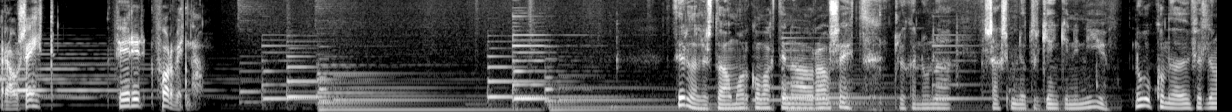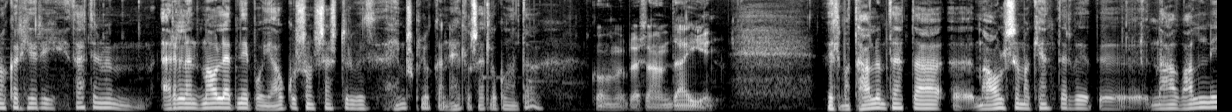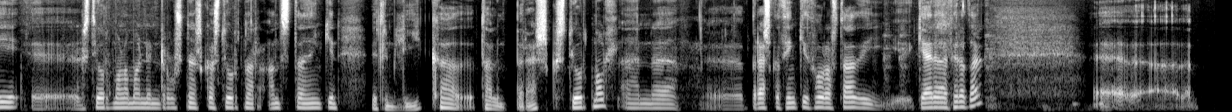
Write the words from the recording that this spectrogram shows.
Rás 1 fyrir forvitna. Þið eruð að hlusta á morgunvaktina á Rás 1 klukkan núna 6 minútur gengin í nýju. Nú komið að umfjöldun okkar hér í þettinum um Erlend málefni Bói Ágúrsson sestur við heimsklukkan heil og sæl og góðan dag. Góðan og blessaðan daginn. Við ætlum að tala um þetta uh, mál sem að kent er við uh, Navalny, uh, stjórnmálamannin, rúsneska stjórnar, andstæðingin. Við ætlum líka tala um bresk stjórnmál en breska þingið fór á stað í geriða fyrir dag.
